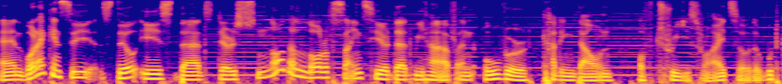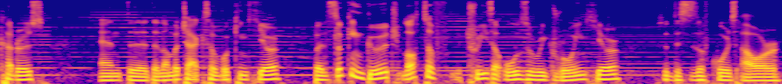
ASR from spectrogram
And what I can see still is that there's not a lot of signs here that we have an over cutting down of trees, right? So the woodcutters and the, the lumberjacks are working here, but it's looking good. Lots of trees are also regrowing here. So this is of course our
